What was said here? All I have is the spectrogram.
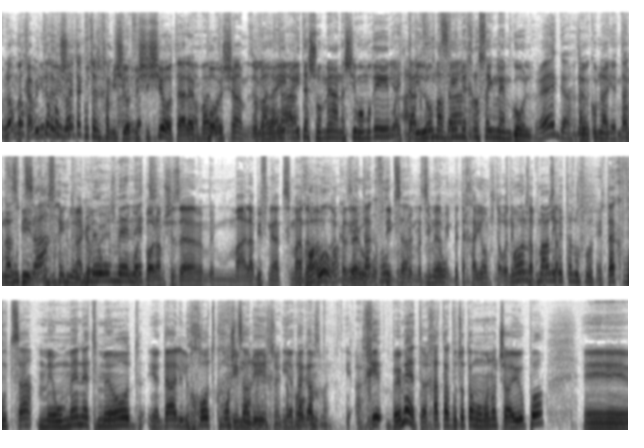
לא, לא- מכבי אני תל לא אביב חושב- לא הייתה קבוצה של חמישיות לא- ושישיות, היה להם אבל- פה ושם, זה לא... אבל היית שומע אנשים אומרים, אני לא מבין איך לא שמים להם גול. רגע, במקום להסביר, לא שמים להם אגב, גול. יש מקומות. בעולם שזה מעלה בפני עצמה. רק על זה הייתה עובדים ומנסים להבין. בטח היום שאתה רואה את אתמול הקבוצה גמר פרוצה. ליגת אלופות. הייתה קבוצה מאומנת מאוד, ידעה ללחוץ כמו הכי מאומנת שצריך, שהייתה היא פה ידעה הרבה גם, באמת, אחת הקבוצות המאומנות שהיו פה, אה,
